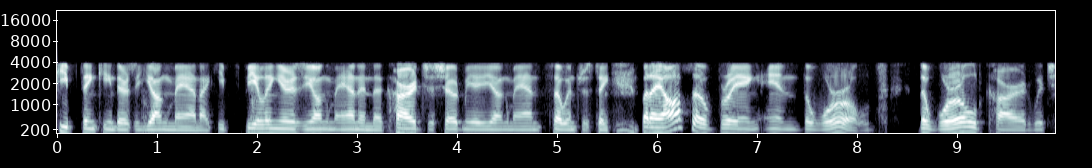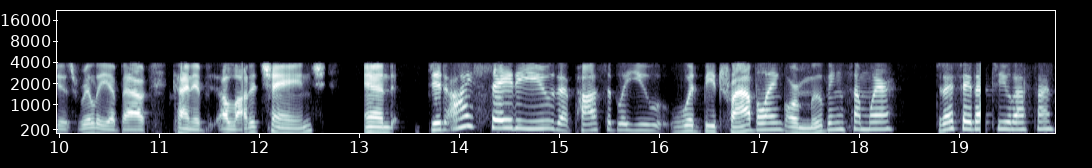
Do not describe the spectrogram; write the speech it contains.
keep thinking there's a young man. I keep feeling there's a young man, and the card just showed me a young man. So interesting. But I also bring in the world, the world card, which is really about kind of a lot of change. And did I say to you that possibly you would be traveling or moving somewhere? Did I say that to you last time?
